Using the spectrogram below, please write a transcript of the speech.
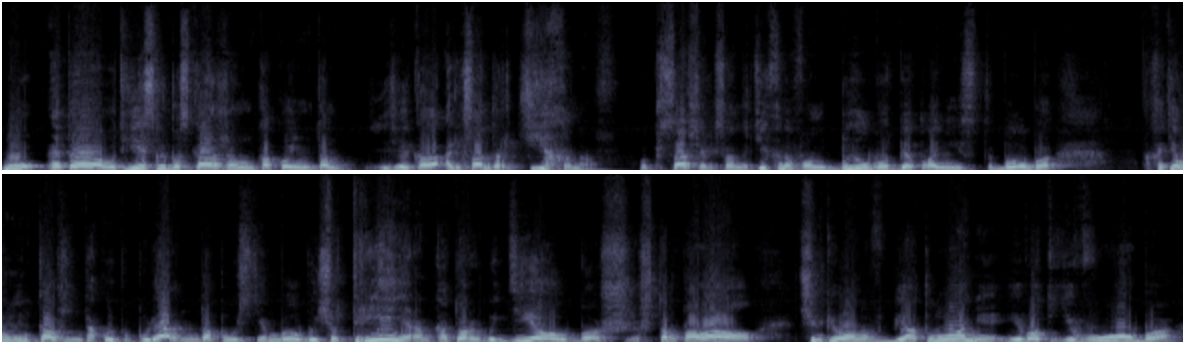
Ну, это вот если бы, скажем, какой-нибудь там э, Александр Тихонов, вот представьте, Александр Тихонов, он был вот биатлонист, был бы, хотя он тоже не такой популярный, ну, допустим, был бы еще тренером, который бы делал бы, штамповал чемпионов в биатлоне, и вот его бы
